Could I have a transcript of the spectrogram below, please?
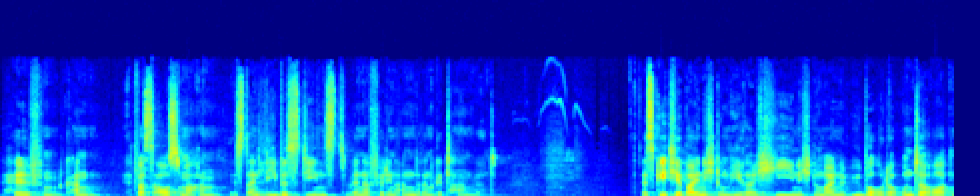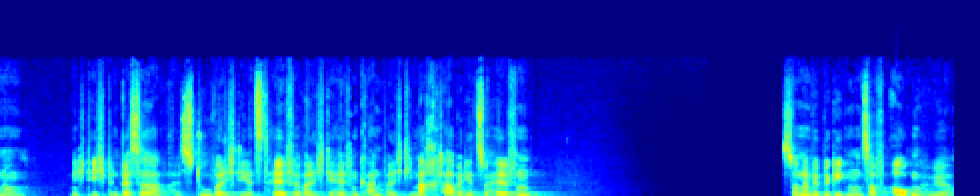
helfen, kann etwas ausmachen, ist ein Liebesdienst, wenn er für den anderen getan wird. Es geht hierbei nicht um Hierarchie, nicht um eine Über- oder Unterordnung. Nicht ich bin besser als du, weil ich dir jetzt helfe, weil ich dir helfen kann, weil ich die Macht habe, dir zu helfen, sondern wir begegnen uns auf Augenhöhe,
